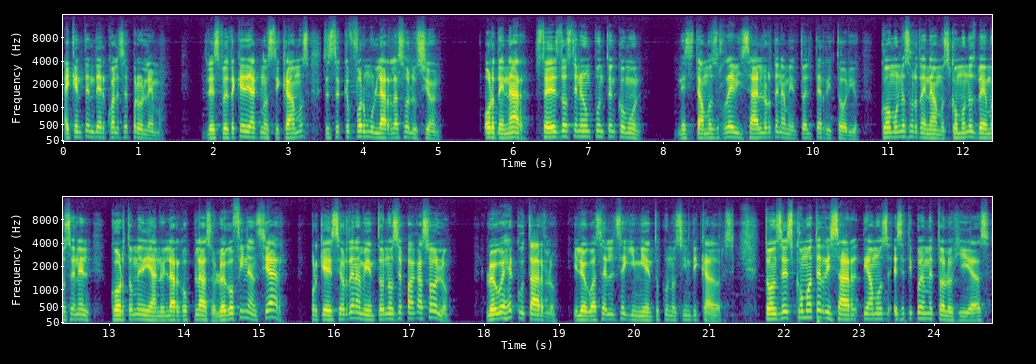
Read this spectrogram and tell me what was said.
hay que entender cuál es el problema. Después de que diagnosticamos, entonces hay que formular la solución. Ordenar. Ustedes dos tienen un punto en común. Necesitamos revisar el ordenamiento del territorio. ¿Cómo nos ordenamos? ¿Cómo nos vemos en el corto, mediano y largo plazo? Luego financiar, porque ese ordenamiento no se paga solo. Luego ejecutarlo y luego hacer el seguimiento con unos indicadores. Entonces, ¿cómo aterrizar, digamos, ese tipo de metodologías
